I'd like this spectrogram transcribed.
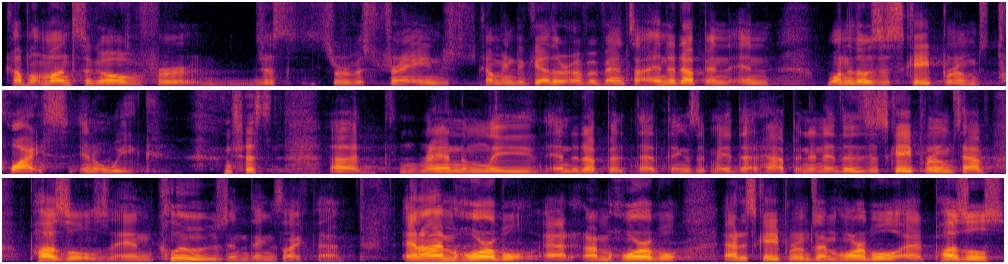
A couple months ago, for just sort of a strange coming together of events, I ended up in, in one of those escape rooms twice in a week. just uh, randomly ended up at, at, things that made that happen. And those escape rooms have puzzles and clues and things like that. And I'm horrible at it. I'm horrible at escape rooms. I'm horrible at puzzles.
